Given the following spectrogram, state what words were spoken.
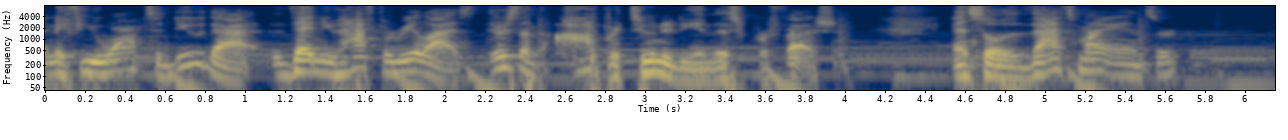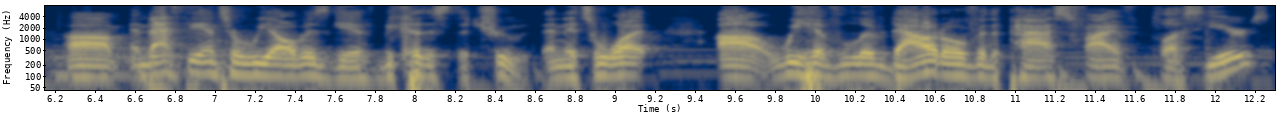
And if you want to do that, then you have to realize there's an opportunity in this profession. And so that's my answer. Um, and that's the answer we always give because it's the truth. And it's what uh, we have lived out over the past five plus years.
